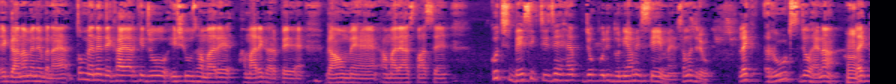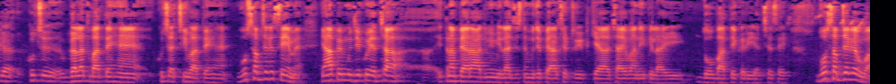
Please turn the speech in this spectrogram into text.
एक गाना मैंने बनाया तो मैंने देखा यार कि जो इश्यूज़ हमारे हमारे घर पे हैं गाँव में हैं हमारे आसपास हैं कुछ बेसिक चीज़ें हैं जो पूरी दुनिया में सेम है समझ रहे हो? लाइक like, रूट्स जो है ना लाइक like, कुछ गलत बातें हैं कुछ अच्छी बातें हैं वो सब जगह सेम है। यहाँ पे मुझे कोई अच्छा इतना प्यारा आदमी मिला जिसने मुझे प्यार से ट्रीट किया चाय वानी पिलाई दो बातें करी अच्छे से। वो सब जगह हुआ।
